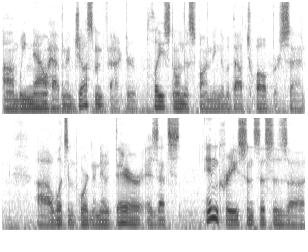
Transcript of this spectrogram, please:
um, we now have an adjustment factor placed on this funding of about 12%. Uh, what's important to note there is that's increased since this is uh,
